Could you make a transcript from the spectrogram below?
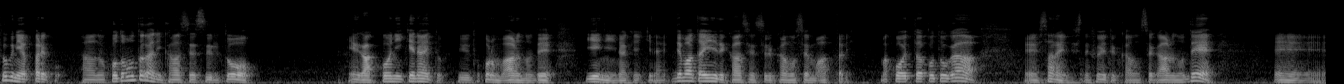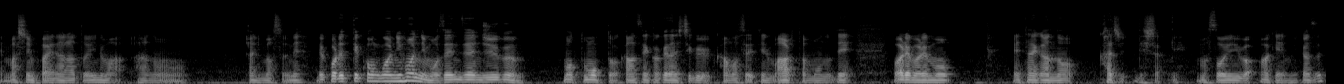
特にやっぱりあの子供とかに感染すると、え学校に行けないというところもあるので、家にいなきゃいけない。で、また家で感染する可能性もあったり、まあ、こういったことが、えー、さらにですね、増えていく可能性があるので、え、まあ、心配だなというのは、あのありますよね。で、これって今後日本にも全然十分もっともっと感染拡大してくる可能性っていうのもあると思うので、我々も、え対岸の火事でしたっけ、まあ、そういうわけにもいかず、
